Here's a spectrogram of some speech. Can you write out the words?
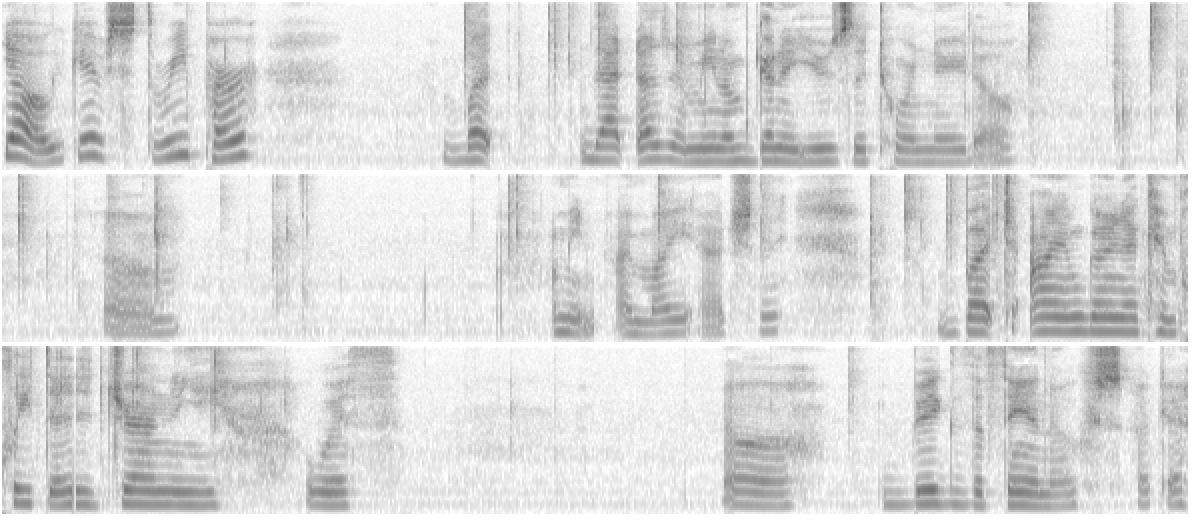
yo, it gives three per, but that doesn't mean I'm gonna use the tornado. Um, I mean, I might actually, but I am going to complete this journey with uh, Big the Thanos. Okay.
